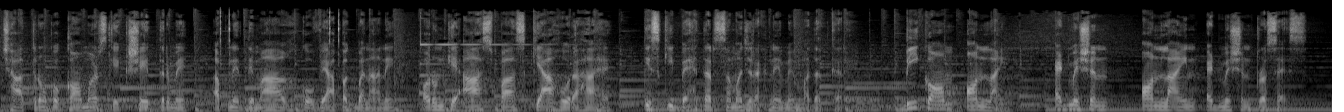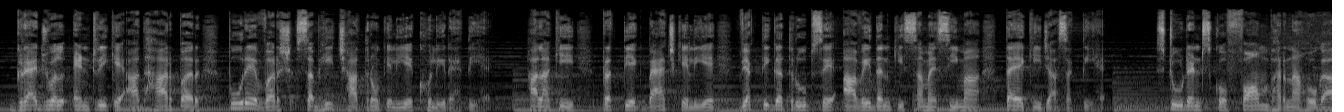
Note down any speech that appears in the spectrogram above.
छात्रों को कॉमर्स के क्षेत्र में अपने दिमाग को व्यापक बनाने और उनके आसपास क्या हो रहा है, इसकी बेहतर समझ रखने में मदद करें। B com online admission online admission process graduate entry के आधार पर पूरे वर्ष सभी छात्रों के लिए खुली रहती है। हालाँकि प्रत्येक बैच के लिए व्यक्तिगत रूप से आवेदन की समय सीमा तय की जा सकती है। स्टूडेंट्स को फॉर्म भरना होगा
